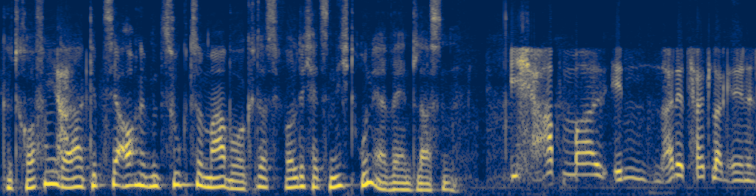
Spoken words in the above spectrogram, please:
getroffen. Ja. Da gibt es ja auch einen Bezug zu Marburg. Das wollte ich jetzt nicht unerwähnt lassen. Ich habe mal in eine Zeit lang in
